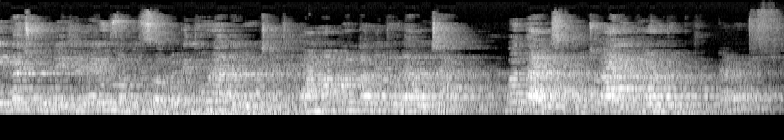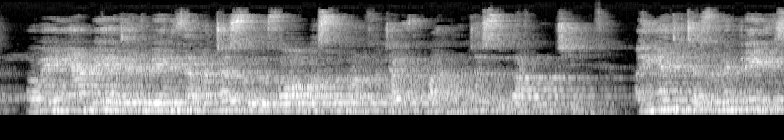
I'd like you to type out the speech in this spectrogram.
એક જ ખૂટે છે, એટલે એવું સમજશો આપણે થોડા બધું ઓછા છે. આમાં પણ તમે થોડા ઓછા બતાવી શકો છો. આ રીતે હવે અહીંયા બે હજાર બે ની સામે છસો તો સો બસો ત્રણસો ચારસો પાંચસો છસો તો આખું છે. અહીંયા છે છસો ત્રેવીસ,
